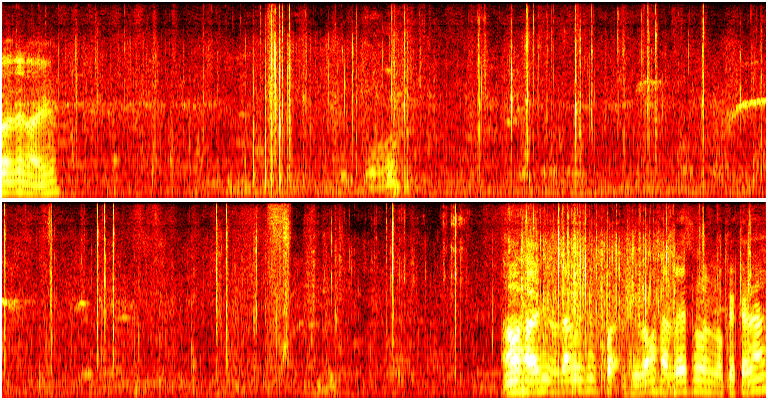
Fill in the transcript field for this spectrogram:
ahí? Vamos a ver si nos dan esos si vamos al beso en lo que queda.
